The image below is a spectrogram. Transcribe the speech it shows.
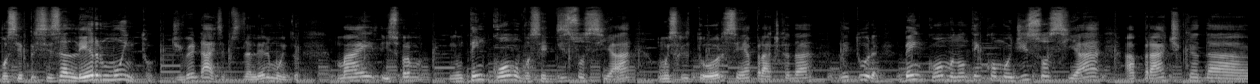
você precisa ler muito, de verdade, você precisa ler muito. Mas isso pra, não tem como você dissociar um escritor sem a prática da leitura, bem como não tem como dissociar a prática da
